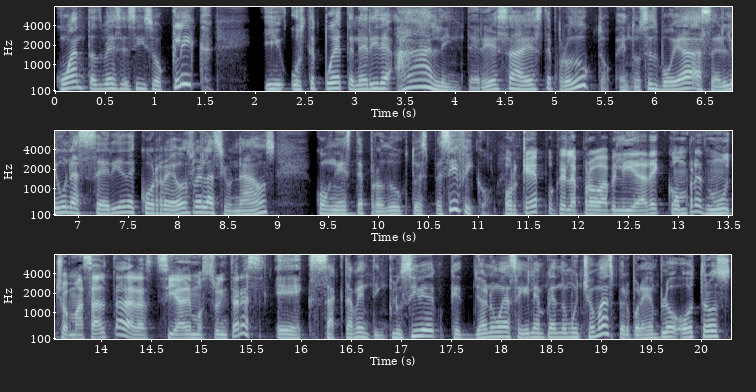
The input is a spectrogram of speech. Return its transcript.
cuántas veces hizo clic y usted puede tener idea, ah, le interesa este producto. Entonces voy a hacerle una serie de correos relacionados con este producto específico. ¿Por qué? Porque la probabilidad de compra es mucho más alta si ya demostró interés. Exactamente. Inclusive, que ya no voy a seguirle ampliando mucho más, pero por ejemplo, otros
